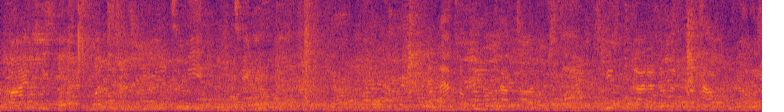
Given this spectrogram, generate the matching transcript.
Remind people that as much as you give it to me, it can take it away. And that's what people have to understand. People got to know that the power really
